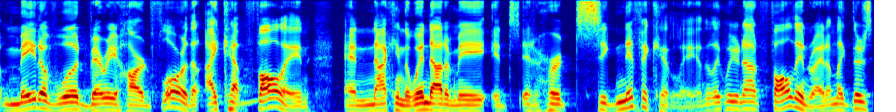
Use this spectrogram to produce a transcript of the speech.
a made of wood, very hard floor that I kept falling and knocking the wind out of me. It it hurt significantly, and they're like, "Well, you're not falling right." I'm like, "There's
